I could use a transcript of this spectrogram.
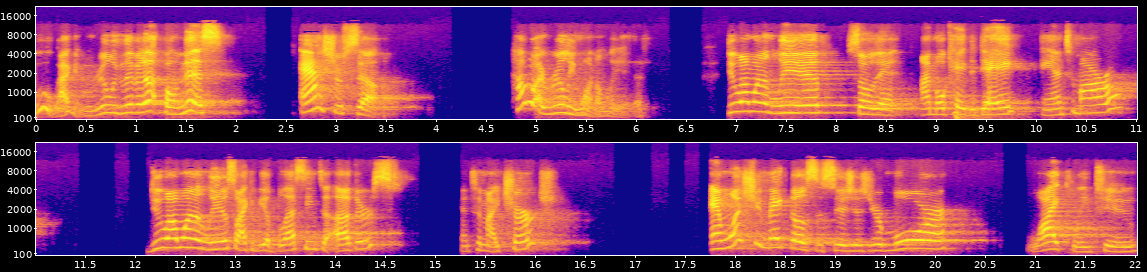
ooh, I can really live it up on this. Ask yourself, how do I really want to live? Do I want to live so that I'm okay today and tomorrow? Do I want to live so I can be a blessing to others and to my church? And once you make those decisions, you're more likely to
